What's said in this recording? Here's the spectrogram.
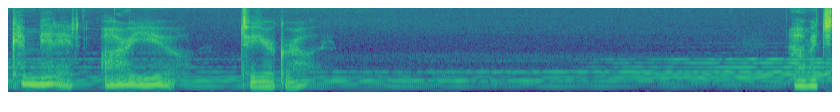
Committed are you to your growth? How much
